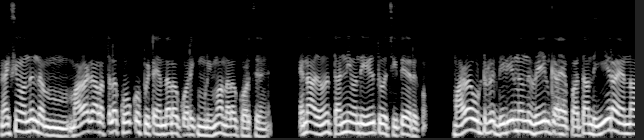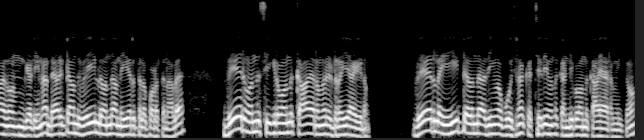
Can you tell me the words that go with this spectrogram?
மேக்ஸிமம் வந்து இந்த மழை காலத்தில் கோகோ பீட்டை எந்த அளவுக்கு குறைக்க முடியுமோ அந்த அளவுக்கு குறைச்சிருங்க. ஏன்னா அது வந்து தண்ணி வந்து இழுத்து வச்சுக்கிட்டே இருக்கும். மழை விட்டுட்டு திடீர்னு வந்து வெயில் காய பார்த்தா அந்த ஈரம் என்ன ஆகும்னு கேட்டிங்கன்னா டேரெக்டாக வந்து வெயிலில் வந்து அந்த ஈரத்தில் படத்தினால வேர் வந்து சீக்கிரமாக வந்து காயற மாதிரி ட்ரை ஆகிடும். வேரில் ஹீட்டை வந்து அதிகமாக போச்சுன்னா செடி வந்து கண்டிப்பாக வந்து காய ஆரம்பிக்கும்.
